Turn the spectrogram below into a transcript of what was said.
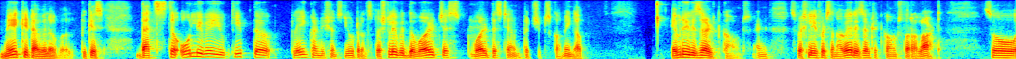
make it available because that's the only way you keep the playing conditions neutral, especially with the world just world test championships coming up. Every result counts, and especially if it's an away result, it counts for a lot. So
